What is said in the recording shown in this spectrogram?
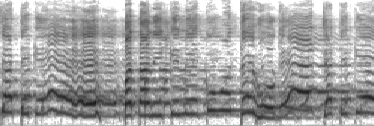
ਝਟਕੇ, ਪਤਾ ਨਹੀਂ ਕਿੰਨੇ ਕੁ ਤੇ ਹੋ ਗਏ ਝਟਕੇ। ਓ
